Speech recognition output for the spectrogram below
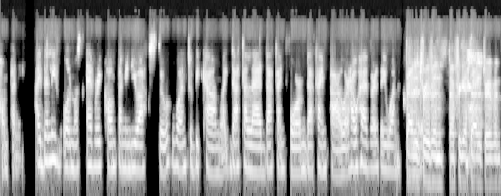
company. I believe almost every company you ask to want to become like data led, data informed, data empowered, however they want. Data driven. Don't forget data driven.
